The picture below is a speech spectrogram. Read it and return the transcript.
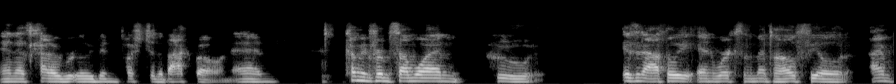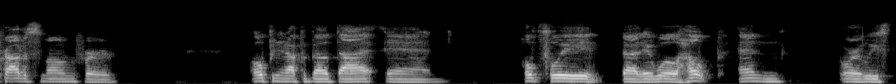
And that's kind of really been pushed to the backbone. And coming from someone who is an athlete and works in the mental health field, I'm proud of Simone for opening up about that and hopefully that it will help end or at least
